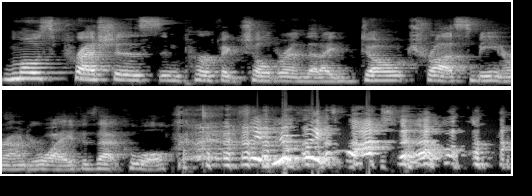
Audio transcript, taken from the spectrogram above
most precious and perfect children that I don't trust being around your wife? Is that cool? Can you please watch them?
